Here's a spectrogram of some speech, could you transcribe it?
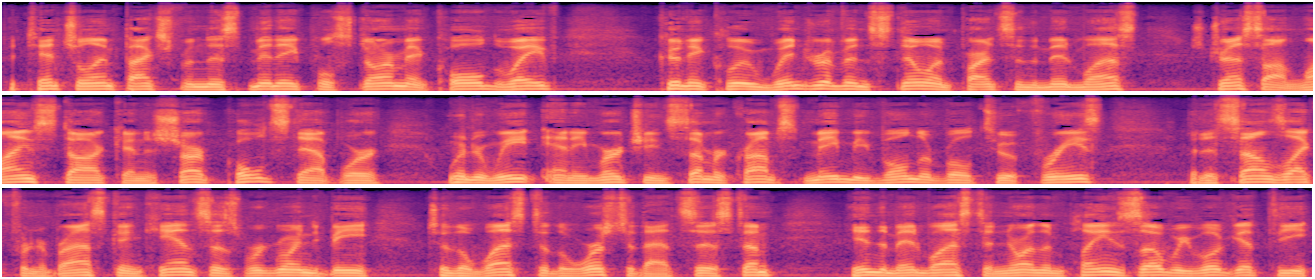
Potential impacts from this mid-April storm and cold wave could include wind-driven snow in parts of the Midwest, stress on livestock, and a sharp cold snap where winter wheat and emerging summer crops may be vulnerable to a freeze. But it sounds like for Nebraska and Kansas, we're going to be to the west of the worst of that system. In the Midwest and Northern Plains, though, we will get the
